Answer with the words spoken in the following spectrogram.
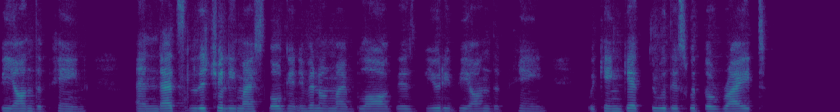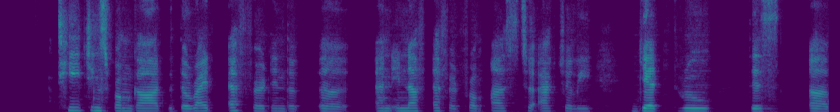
beyond the pain and that's literally my slogan even on my blog there's beauty beyond the pain we can get through this with the right teachings from God with the right effort and the uh, and enough effort from us to actually get through this uh,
